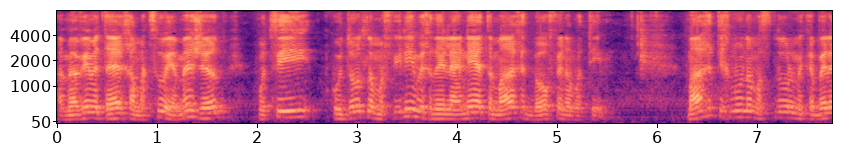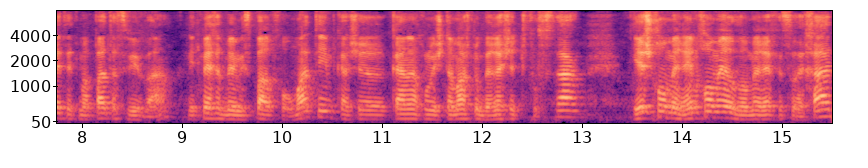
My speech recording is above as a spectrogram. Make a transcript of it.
המהווים את הערך המצוי, ה-measured, מוציא פקודות למפעילים בכדי להניע את המערכת באופן המתאים. מערכת תכנון המסלול מקבלת את מפת הסביבה, נתמכת במספר פורמטים, כאשר כאן אנחנו השתמשנו ברשת תפוסה, יש חומר, אין חומר, זה אומר 0 או 1,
